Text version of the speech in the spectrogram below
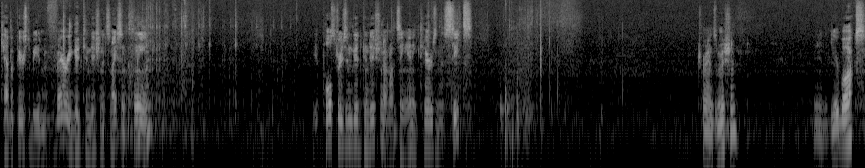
Cab appears to be in very good condition. It's nice and clean. The upholstery's in good condition. I'm not seeing any tears in the seats. Transmission and the gearbox.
